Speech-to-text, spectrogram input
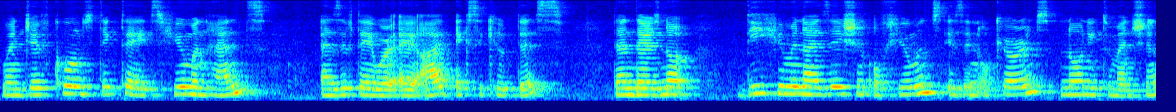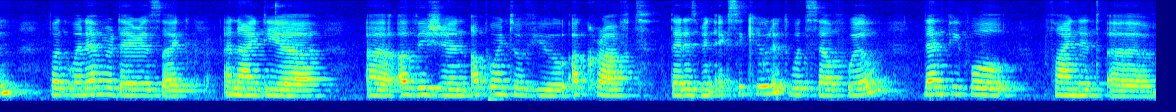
When Jeff Koons dictates human hands as if they were AI, execute this, then there is no dehumanization of humans is in occurrence, no need to mention. But whenever there is like an idea, uh, a vision, a point of view, a craft that has been executed with self will, then people find it uh,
